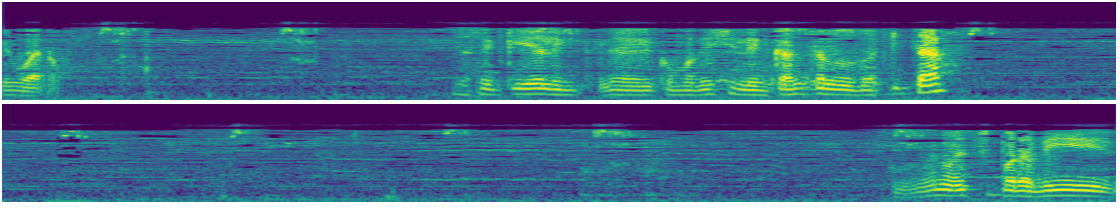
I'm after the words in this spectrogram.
Y bueno, ya sé que le- como dije, le encantan los vaquitas. Bueno, esto para mí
